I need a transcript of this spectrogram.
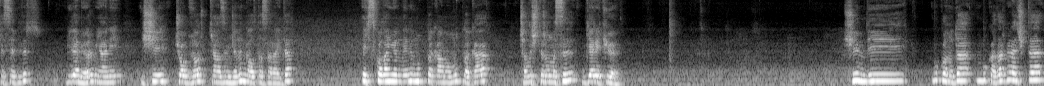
kesebilir bilemiyorum. Yani işi çok zor. Kazımcan'ın Galatasaray'da eksik olan yönlerini mutlaka ama mutlaka çalıştırılması gerekiyor. Şimdi bu konuda bu kadar. Birazcık da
